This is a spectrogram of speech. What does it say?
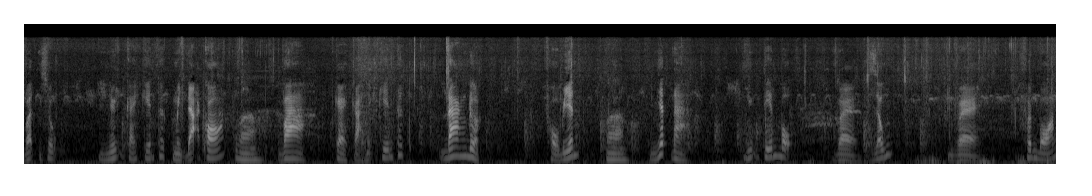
vận dụng những cái kiến thức mình đã có vâng và kể cả những kiến thức đang được phổ biến vâng nhất là những tiến bộ về giống về phân bón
